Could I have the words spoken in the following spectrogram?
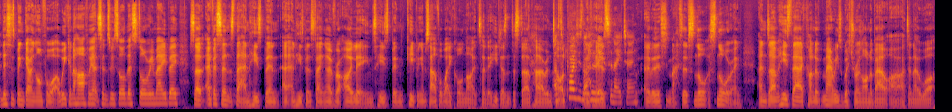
this has been going on for what a week and a half we- since we saw this story, maybe. So ever since then, he's been uh, and he's been staying over at Eileen's. He's been keeping himself awake all night so that he doesn't disturb her and Todd. I'm surprised he's not his- hallucinating. uh, with this massive snor- snoring, and um, he's there, kind of. Mary's wittering on about uh, I don't know what.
